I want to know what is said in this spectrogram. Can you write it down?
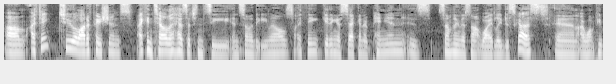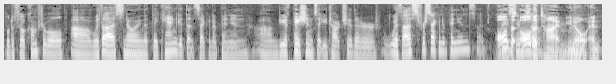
Um, I think too, a lot of patients, I can tell the hesitancy in some of the emails. I think getting a second opinion is something that's not widely discussed, and I want people to feel comfortable uh, with us knowing that they can get that second opinion. Um, do you have patients that you talk to that are with us for second opinions? I- I all the all so. Mm-hmm. the time, you know. And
